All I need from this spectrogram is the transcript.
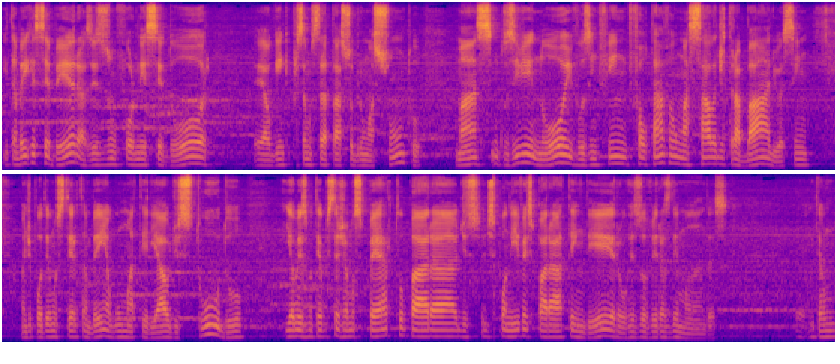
e também receber, às vezes, um fornecedor, é, alguém que precisamos tratar sobre um assunto, mas inclusive noivos, enfim, faltava uma sala de trabalho, assim, onde podemos ter também algum material de estudo e ao mesmo tempo estejamos perto para disponíveis para atender ou resolver as demandas. Então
